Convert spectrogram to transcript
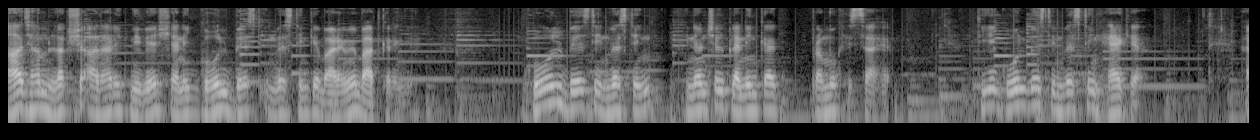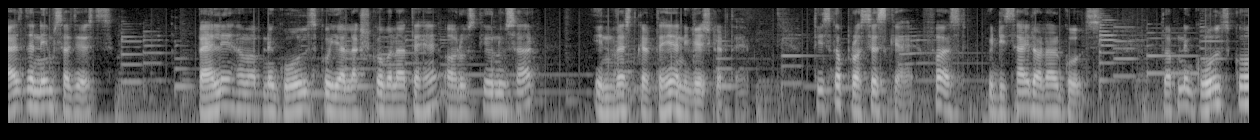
आज हम लक्ष्य आधारित निवेश यानी गोल बेस्ड इन्वेस्टिंग के बारे में बात करेंगे। Goal based investing financial planning का एक प्रमुख हिस्सा है। तो ये गोल बेस्ड इन्वेस्टिंग है क्या? एज द नेम सजेस्ट पहले हम अपने गोल्स को या लक्ष्य को बनाते हैं और उसके अनुसार इन्वेस्ट करते हैं या निवेश करते हैं। तो इसका प्रोसेस क्या है? First we decide on our goals तो अपने गोल्स को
